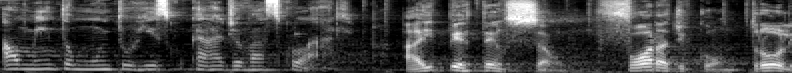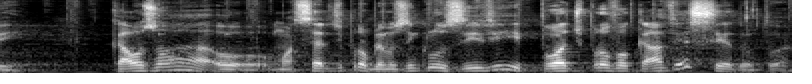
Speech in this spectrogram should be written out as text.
aumentam muito o risco cardiovascular. A hipertensão fora de controle causa uma série de problemas, inclusive pode provocar AVC, doutora.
